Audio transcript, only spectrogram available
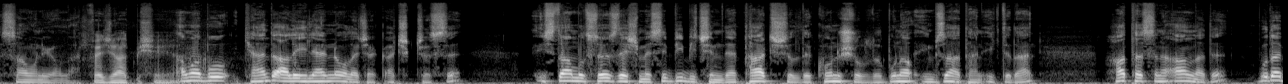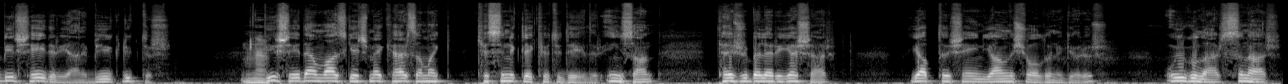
savunuyorlar. Fecaat bir şey ya. Ama bu kendi aleyhlerine olacak açıkçası. İstanbul Sözleşmesi bir biçimde tartışıldı, konuşuldu. Buna imza atan iktidar hatasını anladı. Bu da bir şeydir yani büyüklüktür. Ne? Bir şeyden vazgeçmek her zaman kesinlikle kötü değildir. İnsan tecrübeleri yaşar, yaptığı şeyin yanlış olduğunu görür uygular, sınar,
